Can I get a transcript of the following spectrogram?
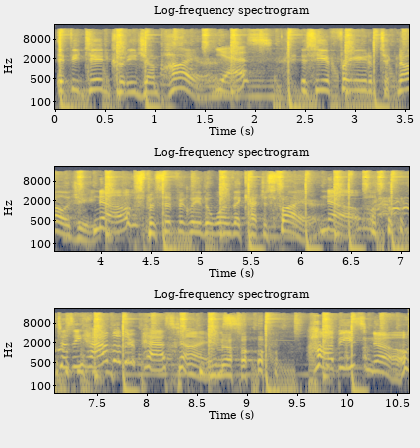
If he did, could he jump higher? Yes. Is he afraid of technology? No. Specifically the one that catches fire? No. Does he have other pastimes? No. Hobbies? No.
